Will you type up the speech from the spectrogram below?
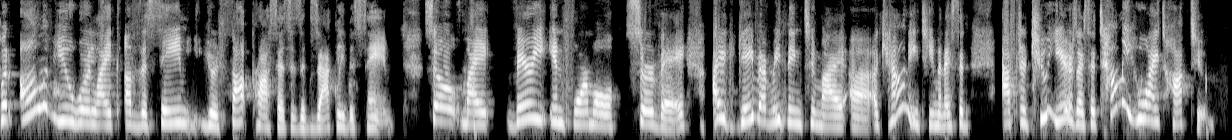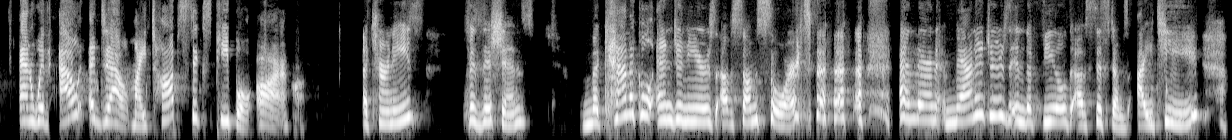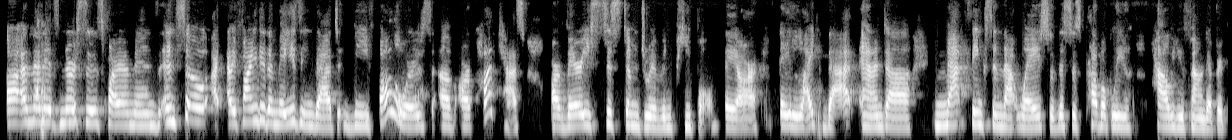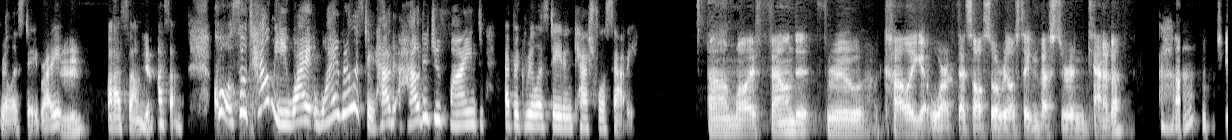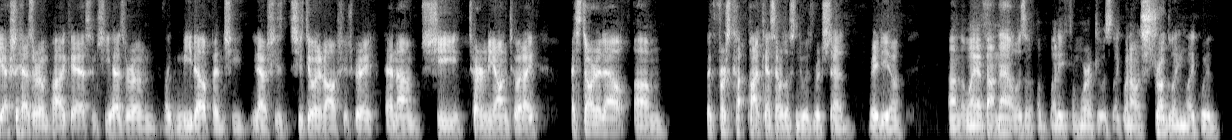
but all of you were like of the same your thought process is exactly the same. So my very informal survey i gave everything to my uh, accounting team and i said after two years i said tell me who i talked to. And without a doubt my top six people are attorneys physicians mechanical engineers of some sort, and then managers in the field of systems, IT, uh, and then it's nurses, firemen. And so I, I, find it amazing that the followers of our podcast are very system driven people. They are, they like that. And uh, Matt thinks in that way. So this is probably how you found Epic Real Estate, right? Mm-hmm. Awesome. Yep. Awesome. Cool. So tell me why why real estate? How how did you find Epic Real Estate and Cash Flow Savvy? Um, well, I found it through a colleague at work that's also a real estate investor in Canada. Uh-huh. Um, she actually has her own podcast and she has her own like meetup and she you know she's she's doing it all. She's great and um, she turned me on to it. I I started out um, the first podcast I ever listened to was Rich Dad Radio. Um, the way I found that was a, a buddy from work. It was like when I was struggling like with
